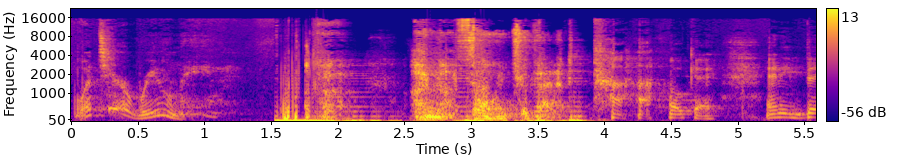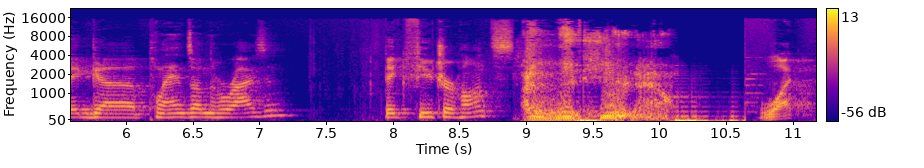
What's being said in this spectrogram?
What's your real name? I'm not falling for that. okay. Any big uh, plans on the horizon? Big future haunts? I live here now. What?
